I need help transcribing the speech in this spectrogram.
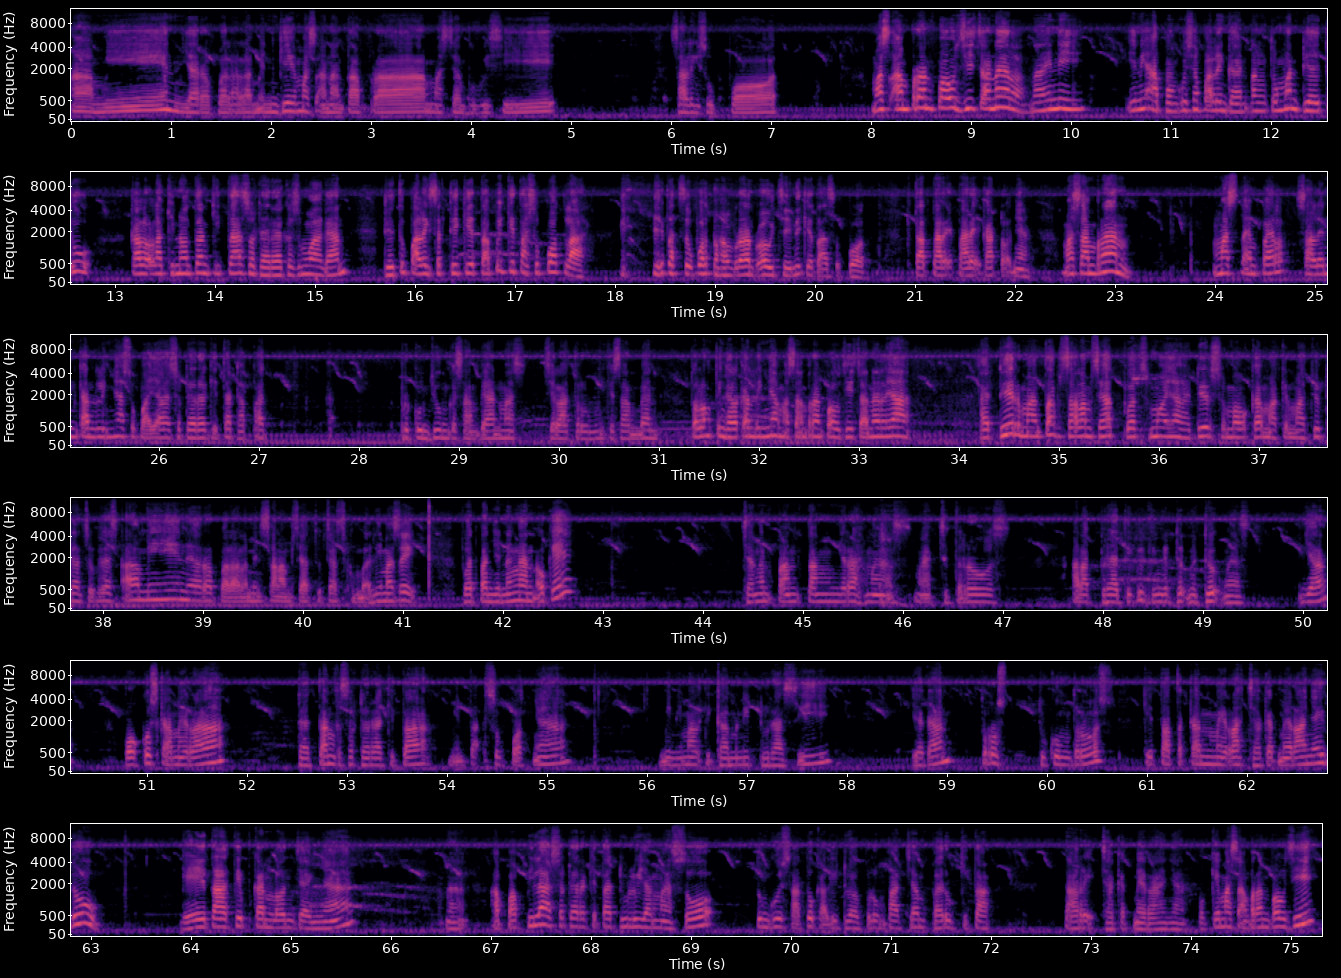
Amin. Ya robbal alamin. G Mas Ananta Pram Mas Jambu Wisi. Saling support Mas Ampran Fauzi channel. Nah ini ini abangku yang paling ganteng. Cuman dia itu kalau lagi nonton kita saudara ke semua kan dia itu paling sedikit. Tapi kita support lah. Kita support Amran Fauji ini kita support. Kita tarik-tarik katoknya. Mas Amran Mas tempel salinkan linknya supaya saudara kita dapat berkunjung ke sampean Mas. Silaturahmi ke sampean tolong tinggalkan linknya Mas Amran Fauji channel ya hadir mantap salam sehat buat semua yang hadir semoga makin maju dan sukses. Amin ya robbal alamin. Salam sehat sukses kembali masih buat panjenengan oke? Okay? jangan pantang menyerah mas. Maju terus. Alat berat itu ngeduk-ngeduk mas. Ya fokus kamera datang ke saudara kita minta supportnya. Minimal tiga menit durasi ya kan? Terus dukung terus. Kita tekan merah jaket merahnya itu kita aktifkan loncengnya. Nah apabila saudara kita dulu yang masuk tunggu satu kali 24 jam baru kita tarik jaket merahnya. Oke mas Amran Fauzi?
